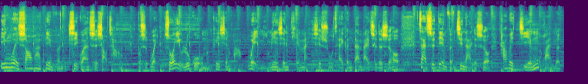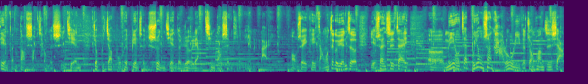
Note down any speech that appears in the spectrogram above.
因为消化淀粉的器官是小肠，不是胃，所以如果我们可以先把胃里面先填满一些蔬菜跟蛋白质的时候，再吃淀粉进来的时候，它会减缓了淀粉到小肠的时间。就比较不会变成瞬间的热量进到身体里面来，哦，所以可以掌握这个原则，也算是在呃没有在不用算卡路里的状况之下，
